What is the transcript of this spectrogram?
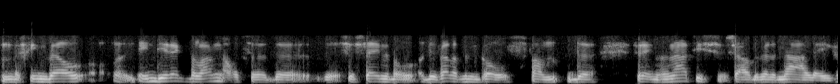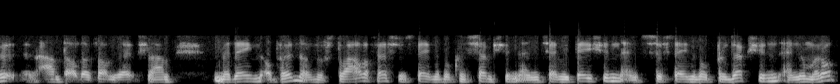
misschien wel een indirect belang als ze de, de Sustainable Development Goals van de Verenigde Naties zouden willen naleven. Een aantal daarvan staan meteen op hun, dat is 12, hè, Sustainable Consumption and Sanitation en Sustainable Production en noem maar op.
